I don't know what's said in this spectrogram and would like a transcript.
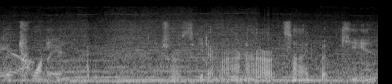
the all 20 clear. Tries to get around our outside but can't.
